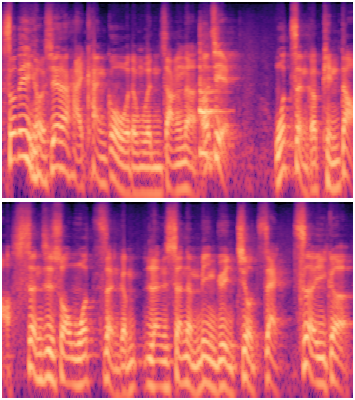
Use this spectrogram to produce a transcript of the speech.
说不定有些人还看过我的文章呢。而且我整个频道，甚至说我整个人生的命运，就在这一个。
